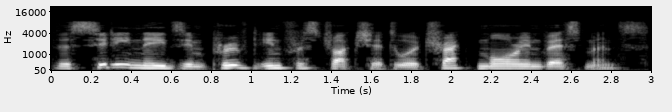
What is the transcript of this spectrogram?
The city needs improved infrastructure to attract more investments.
